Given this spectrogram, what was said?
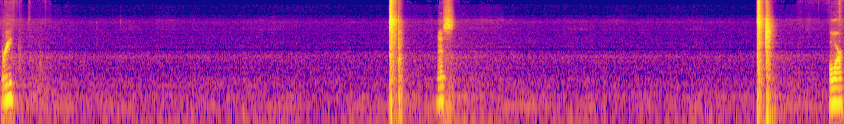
Three. Miss. Four.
